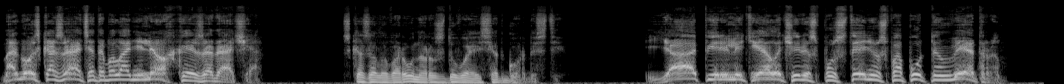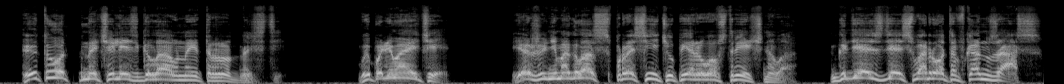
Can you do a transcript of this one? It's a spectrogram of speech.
могу сказать, это была нелегкая задача», — сказала ворона, раздуваясь от гордости. «Я перелетела через пустыню с попутным ветром, и тут начались главные трудности. Вы понимаете, я же не могла спросить у первого встречного, где здесь ворота в Канзас?»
